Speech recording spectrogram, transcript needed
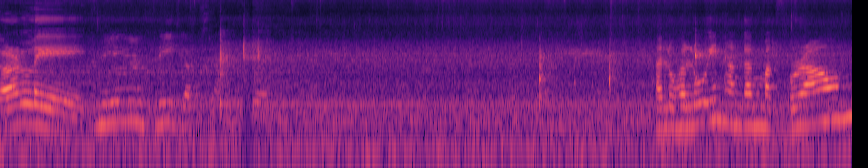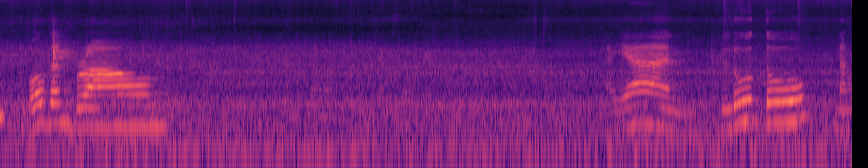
garlic. Ano yung 3 gloves lang? Halu-haluin hanggang mag-brown, golden brown. Ayan, luto ng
